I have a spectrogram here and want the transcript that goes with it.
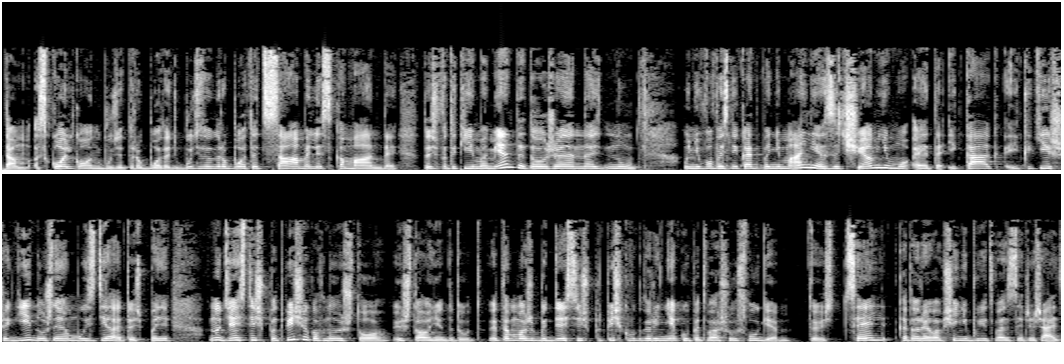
там, сколько он будет работать, будет он работать сам или с командой. То есть вот такие моменты, это уже, ну, у него возникает понимание, зачем ему это, и как, и какие шаги нужно ему сделать. То есть, ну, 10 тысяч подписчиков, ну и что? И что они дадут? Это может быть 10 тысяч подписчиков, которые не купят ваши услуги. То есть цель, которая вообще не будет вас заряжать.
